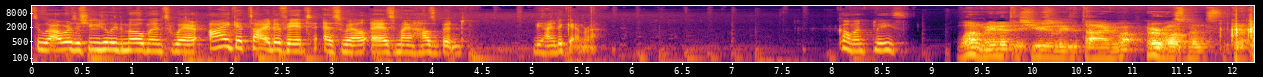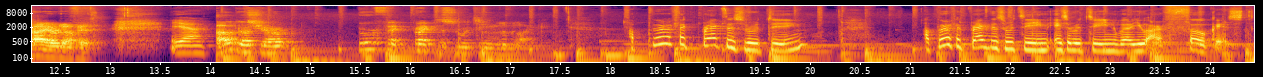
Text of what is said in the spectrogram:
Two hours is usually the moment where I get tired of it, as well as my husband behind the camera. Comment, please. One minute is usually the time her husband gets tired of it. Yeah. How does your perfect practice routine look like? A perfect practice routine. A perfect practice routine is a routine where you are focused.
